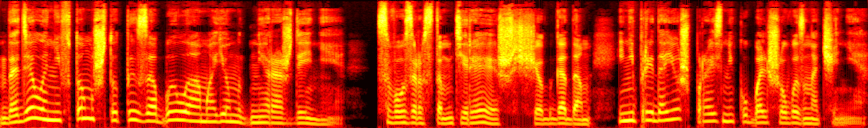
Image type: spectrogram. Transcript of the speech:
Да дело не в том, что ты забыла о моем дне рождения. С возрастом теряешь счет годам и не придаешь празднику большого значения.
